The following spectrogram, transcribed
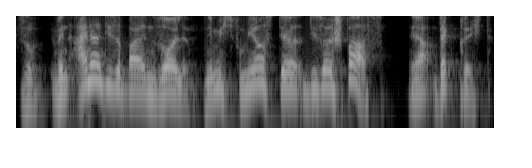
So, wenn einer dieser beiden Säulen, nämlich von mir aus der, die Säule Spaß, ja, wegbricht,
